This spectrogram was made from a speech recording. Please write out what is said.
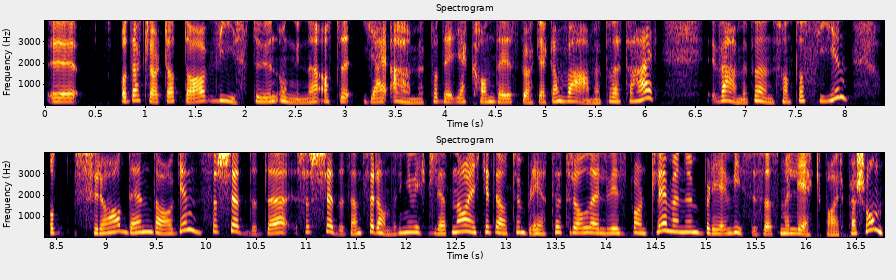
Uh, og det er klart at da viste hun ungene at jeg er med på det, jeg kan deres språk, jeg kan være med på dette her. Være med på denne fantasien. Og fra den dagen så skjedde det, så skjedde det en forandring i virkeligheten òg. Ikke det at hun ble til et troll Elvis på ordentlig, men hun ble, viste seg som en lekbar person.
